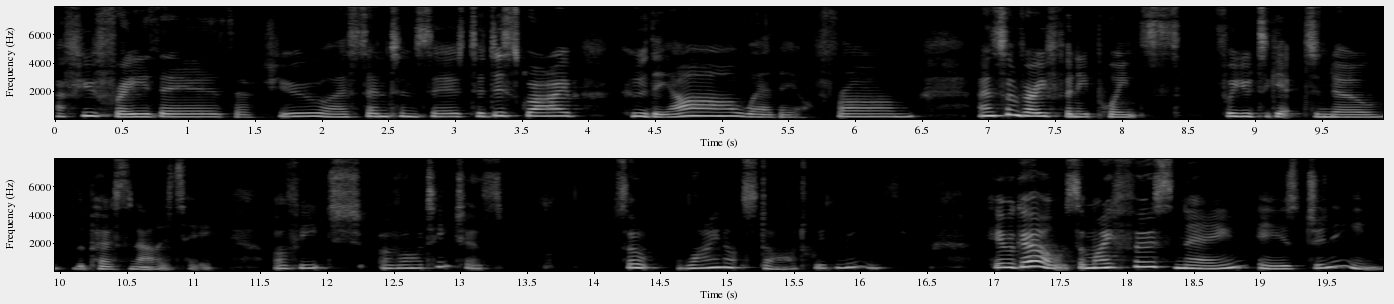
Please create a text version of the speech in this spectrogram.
a few phrases, a few uh, sentences to describe who they are, where they are from, and some very funny points for you to get to know the personality of each of our teachers. So, why not start with me? Here we go. So, my first name is Janine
